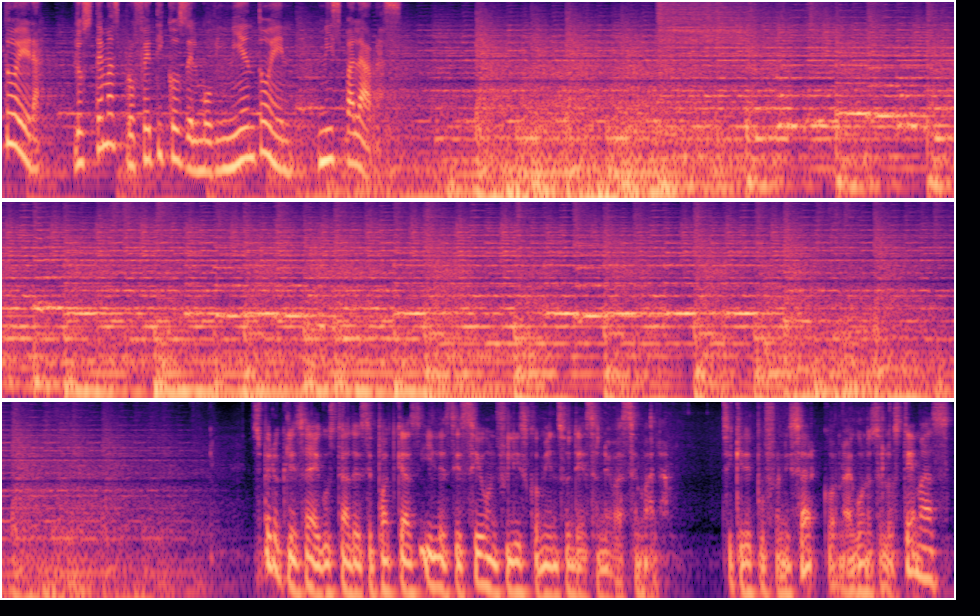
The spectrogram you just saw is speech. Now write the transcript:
Esto era los temas proféticos del movimiento en Mis Palabras. Espero que les haya gustado este podcast y les deseo un feliz comienzo de esta nueva semana. Si quieres profundizar con algunos de los temas,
